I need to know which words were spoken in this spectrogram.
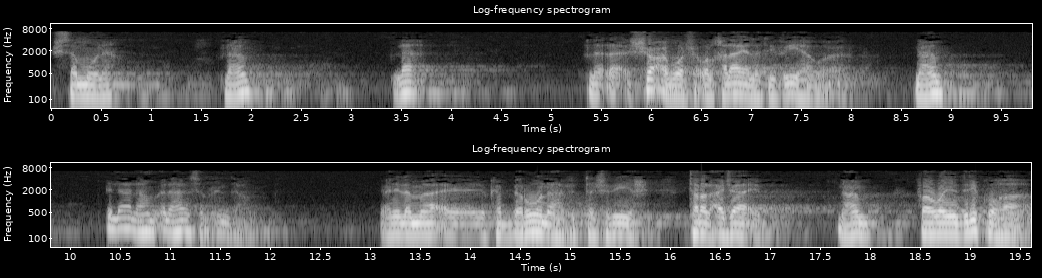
إيش يسمونه؟ نعم؟ لا. لا, لا الشعب والخلايا التي فيها و... نعم؟ إلا لهم لها اسم عندهم. يعني لما يكبرونها في التشريح ترى العجائب. نعم. فهو يدركها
